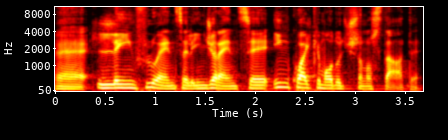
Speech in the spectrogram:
eh, le influenze, le ingerenze in qualche modo ci sono state.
